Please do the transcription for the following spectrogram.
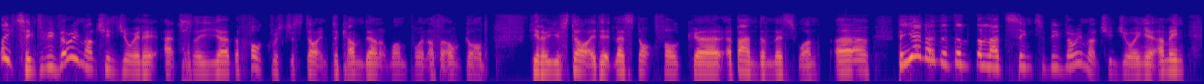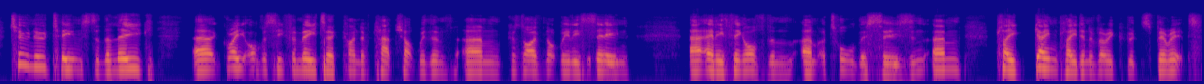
they seem to be very much enjoying it. Actually, uh, the fog was just starting to come down at one point. I thought, oh God, you know, you've started it. Let's not fog uh, abandon this one. Uh, but yeah, no, the, the, the, lads seem to be very much enjoying it. I mean, two new teams to the league. Uh, great, obviously, for me to kind of catch up with them because um, I've not really seen uh, anything of them um, at all this season. Um, game played in a very good spirit.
